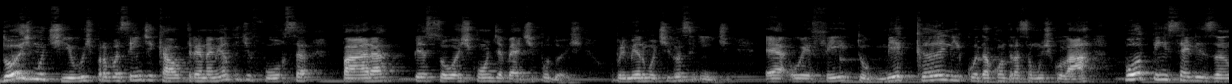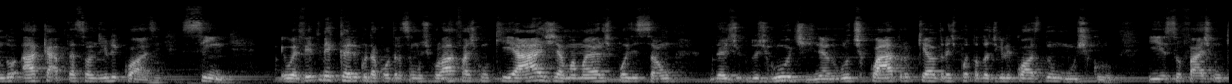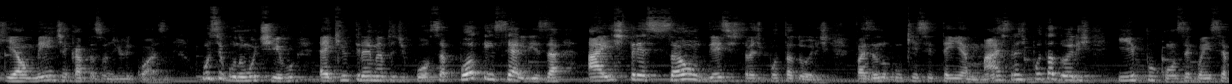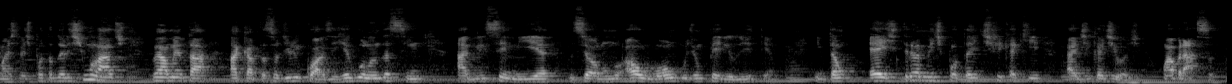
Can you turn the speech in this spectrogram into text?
dois motivos para você indicar o treinamento de força para pessoas com diabetes tipo 2. O primeiro motivo é o seguinte: é o efeito mecânico da contração muscular potencializando a captação de glicose. Sim, o efeito mecânico da contração muscular faz com que haja uma maior exposição das, dos glúteos, né, do glúteo 4, que é o transportador de glicose do músculo. E isso faz com que aumente a captação de glicose. O segundo motivo é que o treinamento de força potencializa a expressão desses transportadores, fazendo com que se tenha mais transportadores e, por consequência, mais transportadores estimulados, vai aumentar a captação de glicose, regulando assim a glicemia do seu aluno ao longo de um período de tempo. Então, é extremamente importante, fica aqui a dica de hoje. Um abraço!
